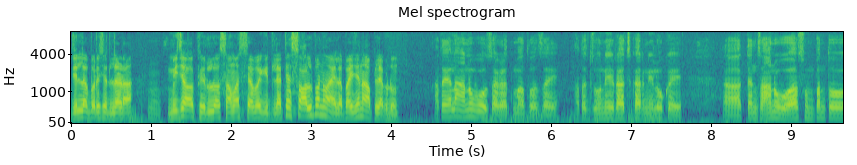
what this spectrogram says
जिल्हा परिषद लढा हम्म. मी जेव्हा फिरलो समस्या बघितल्या त्या सॉल्व्ह पण व्हायला पाहिजे ना आपल्याकडून. आता याला अनुभव सगळ्यात महत्त्वाचा आहे. आता जुने राजकारणी लोक आहे त्यांचा अनुभव असून पण तो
